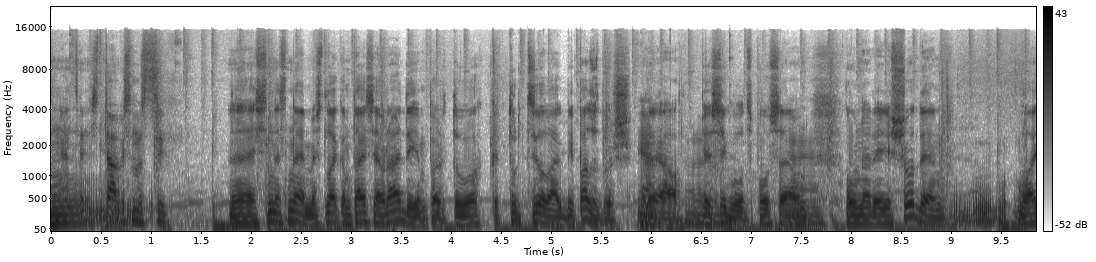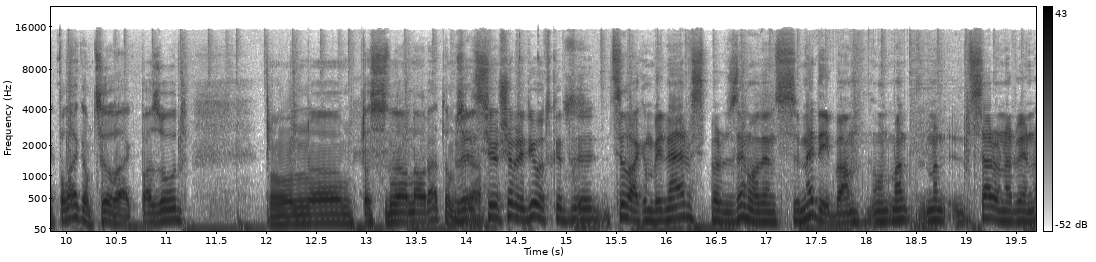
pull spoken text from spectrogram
Neatceries. Tā vismaz cik. Es, es, nē, mēs laikam taisījām raidījumu par to, ka tur cilvēki bija pazuduši Jā, reāli varētu pie. Siguldas pusē. Un, Jā, un arī šodien, laika pa laikam, cilvēki pazūd. Un, um, tas nav, nav retums. Es jā. jau šobrīd jūtu, ka eh, cilvēkam bija nervs par zemūdens medībām. Man, man saruna ar vienu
